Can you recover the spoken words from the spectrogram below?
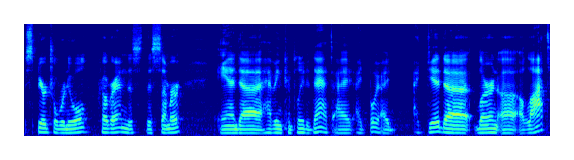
spiritual renewal program this this summer, and having completed that, I, I boy I I did learn a lot,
